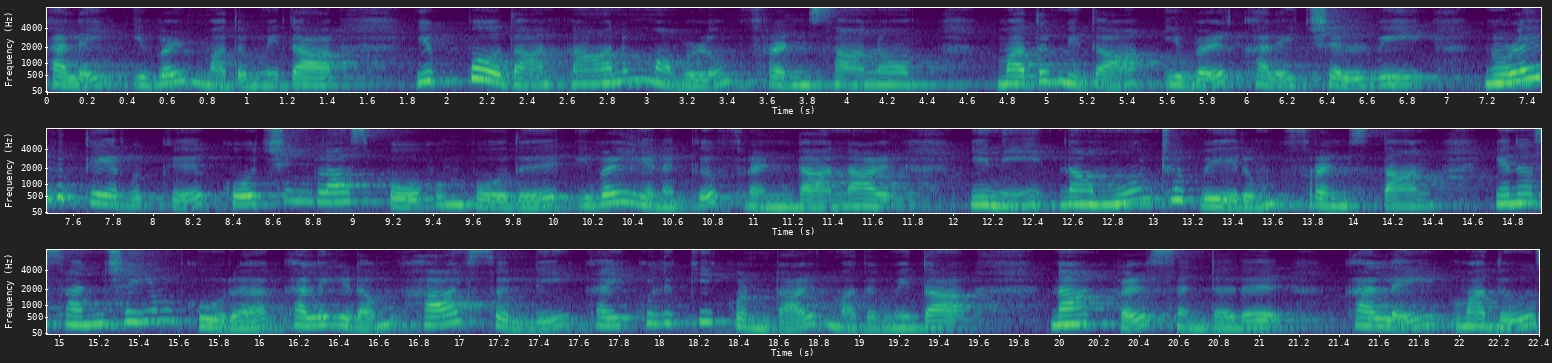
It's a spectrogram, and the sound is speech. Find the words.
கலை இவள் மதுமிதா. இப்போதான் நானும் அவளும் ஃப்ரெண்ட்ஸ் ஆனோம் மதுமிதா இவள் கலைச்செல்வி. நுழைவுத் தேர்வுக்கு கோச்சிங் கிளாஸ் போகும்போது இவள் எனக்கு ஃப்ரெண்டானாள். இனி நாம் மூன்று பேரும் ஃப்ரெண்ட்ஸ் தான் என சஞ்சயும் கூற கலையிடம் ஹாய் சொல்லி கைகுலுக்கி கொண்டாள் மதுமிதா. நாட்கள் சென்றது. கலை மது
